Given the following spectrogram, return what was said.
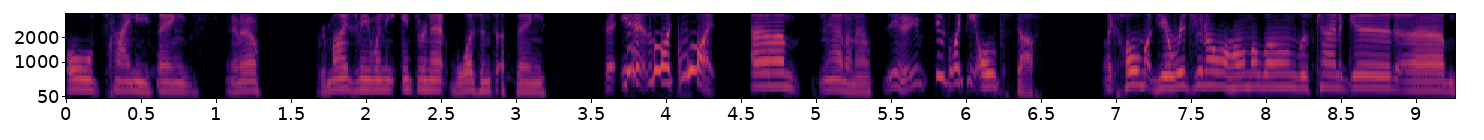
old timey things, you know? Reminds me when the internet wasn't a thing. Uh, Yeah, like what? Um, I don't know. Yeah, Dude, like the old stuff. Like Home, the original Home Alone was kind of good. Um,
